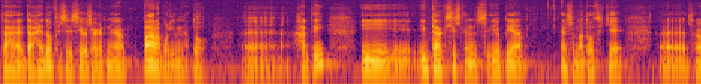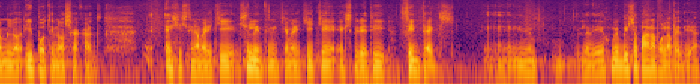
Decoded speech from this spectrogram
τα, τα head offices, η Osaka είναι ένα πάρα πολύ δυνατό χαρτί, η, η Tax Systems, η οποία ενσωματώθηκε στον όμιλο υπό την Osaka έχει στην Αμερική, στην Λατινική Αμερική και εξυπηρετεί fintechs, είναι, δηλαδή έχουμε μπει σε πάρα πολλά πεδία.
